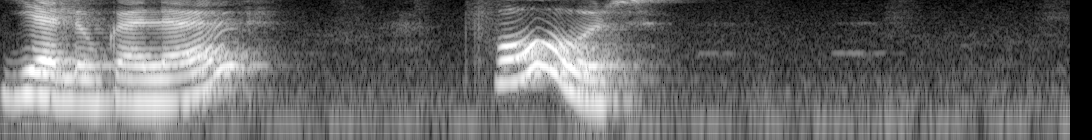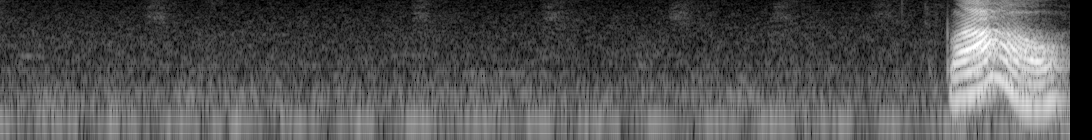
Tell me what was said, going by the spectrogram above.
Yellow color. Four. Wow.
